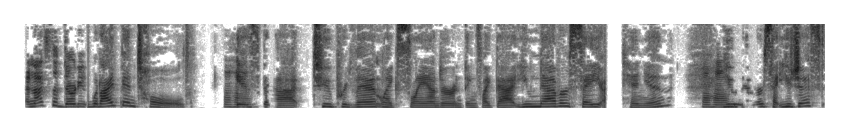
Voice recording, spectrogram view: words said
And that's the dirty what i've been told mm-hmm. is that to prevent like slander and things like that you never say opinion uh-huh. You never say, you just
